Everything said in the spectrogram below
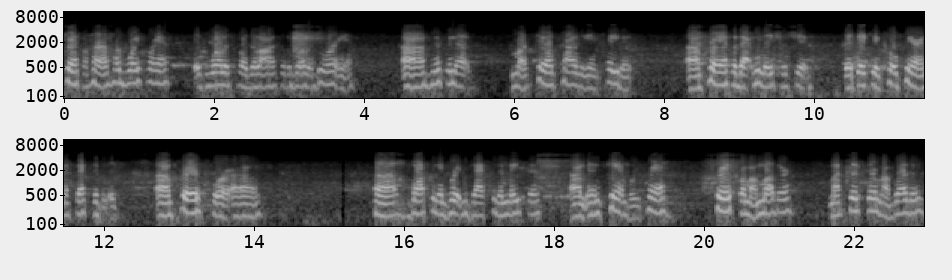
Praying for her and her boyfriend, as well as for Delon's little brother Dorian. Uh, lifting up Martell, Kylie, and Cadence. Uh, praying for that relationship that they can co-parent effectively. Um, prayers for um, uh, Boston and Britton, Jackson and Mason, um, and Cambry. Prayers, prayers for my mother, my sister, my brother,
